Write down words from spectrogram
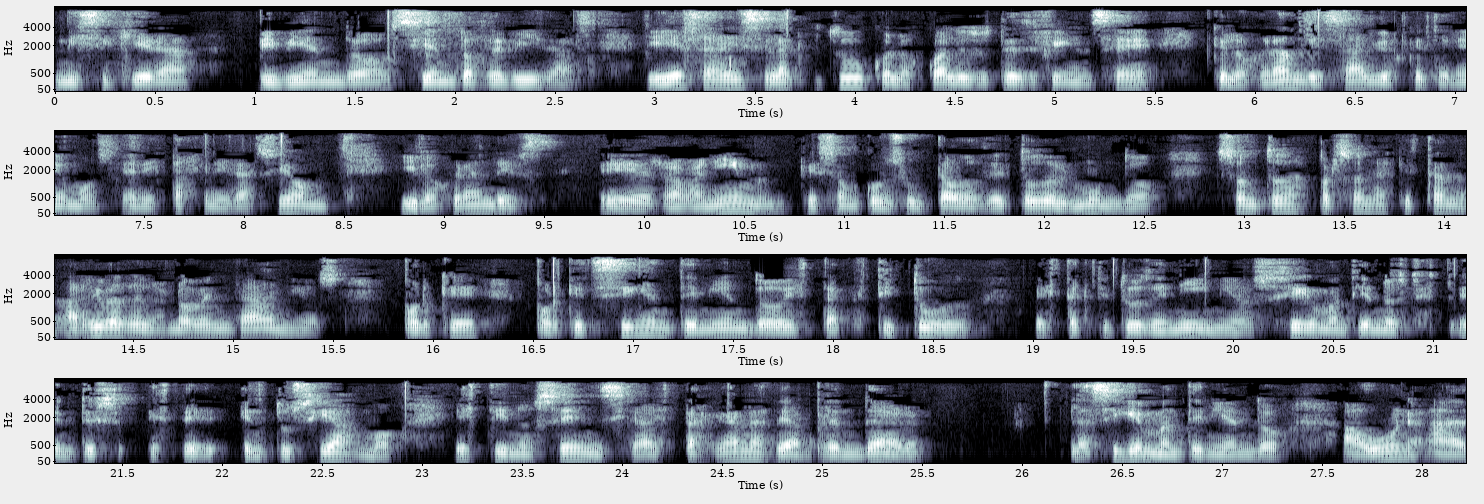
ni siquiera viviendo cientos de vidas. Y esa es la actitud con la cual ustedes fíjense que los grandes sabios que tenemos en esta generación y los grandes eh, Rabanim, que son consultados de todo el mundo, son todas personas que están arriba de los 90 años. ¿Por qué? Porque siguen teniendo esta actitud, esta actitud de niños, siguen manteniendo este, este entusiasmo, esta inocencia, estas ganas de aprender la siguen manteniendo aún a,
